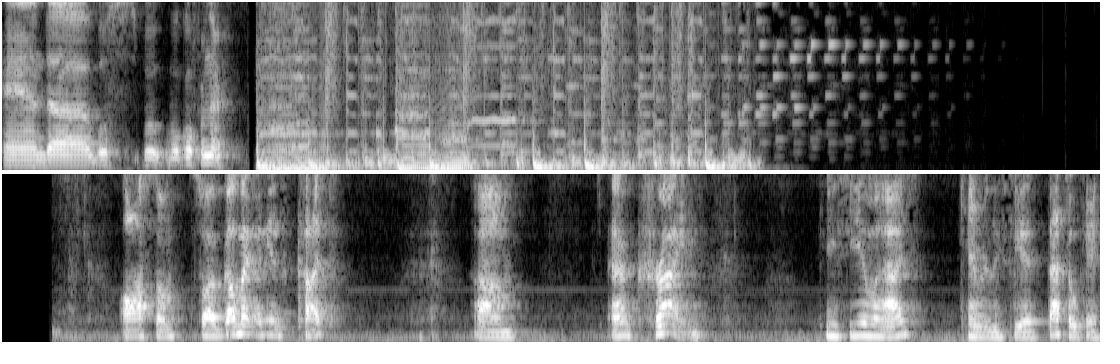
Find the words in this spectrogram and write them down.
and uh, we'll, we'll, we'll go from there. Awesome. So I've got my onions cut. Um, and I'm crying. Can you see in my eyes? Can't really see it. That's okay.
